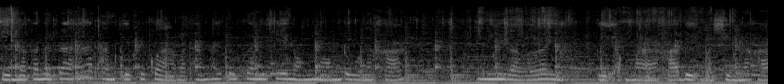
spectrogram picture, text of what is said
กินแล้วก็นึกได้อะทำคลิปดีกว่ามาทำให้เพื่อนๆพี่ๆน้องๆดูนะคะ นี่เลยบีออกมานะคะบีมาชิมนะคะ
